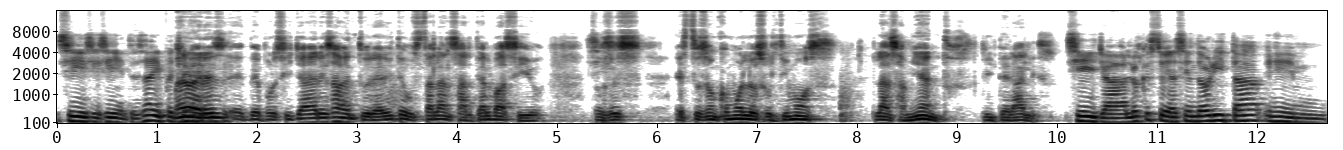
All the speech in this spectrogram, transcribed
Sí, sí, sí, entonces ahí Bueno, eres, eh, de por sí ya eres aventurero y te gusta lanzarte al vacío. Entonces, estos son como los últimos lanzamientos literales. Sí, ya lo que estoy haciendo ahorita, em,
